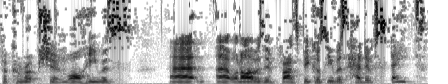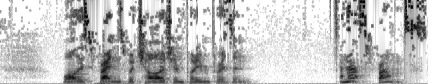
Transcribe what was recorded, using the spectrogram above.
for corruption while he was, uh, uh, when I was in France, because he was head of state, while his friends were charged and put in prison. And that's France.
